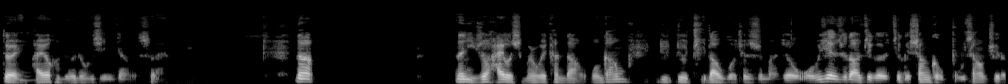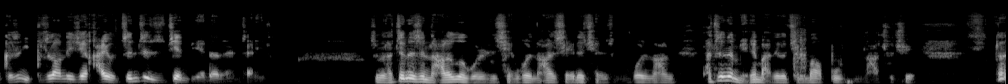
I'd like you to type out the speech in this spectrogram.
对，还有很多东西这样子出来。那，那你说还有什么人会看到？我刚刚就就提到过，就是什么？就我们现在知道这个这个伤口补上去了，可是你不知道那些还有真正是间谍的人在里头，是不是？他真的是拿了俄国人的钱，或者拿了谁的钱什么，或者拿他真的每天把这个情报不拿出去？但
